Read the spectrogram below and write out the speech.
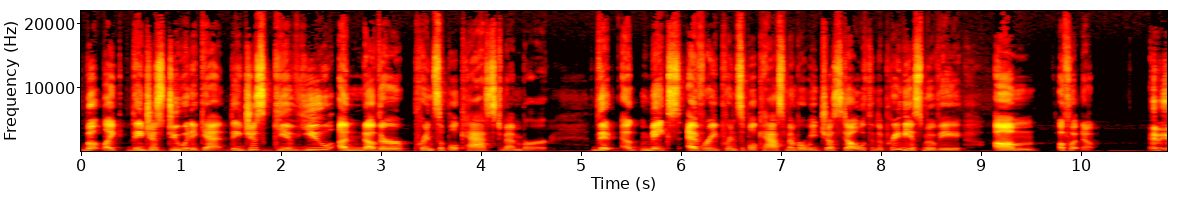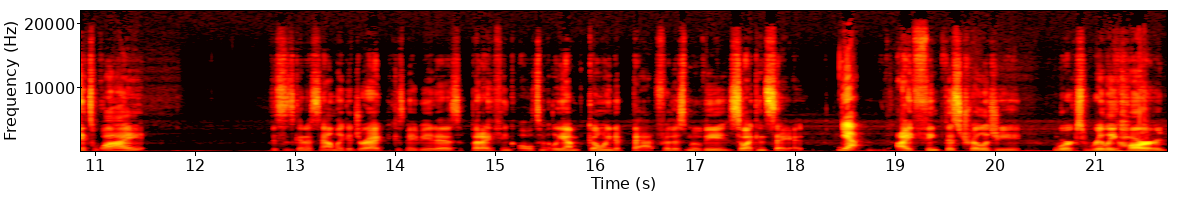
But like they just do it again. They just give you another principal cast member that uh, makes every principal cast member we just dealt with in the previous movie um a footnote. And it's why this is going to sound like a drag because maybe it is, but I think ultimately I'm going to bat for this movie so I can say it. Yeah. I think this trilogy works really hard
